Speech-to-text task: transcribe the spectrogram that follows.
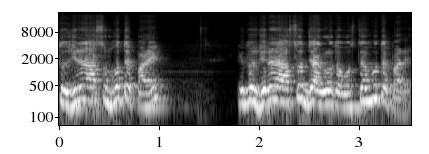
তো জিনের আসর হতে পারে। কিন্তু জিনের আসর জাগ্রত অবস্থায় হতে পারে।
